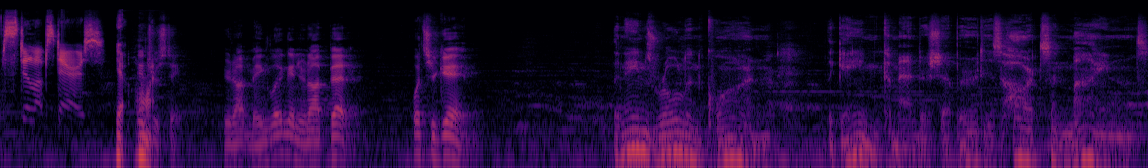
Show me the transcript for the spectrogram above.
Still upstairs. Yeah, all right. Interesting. You're not mingling and you're not betting. What's your game? The name's Roland Quarn. The game, Commander Shepard, is hearts and minds.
